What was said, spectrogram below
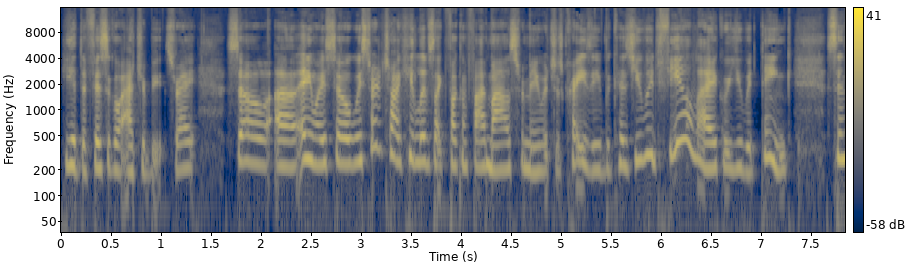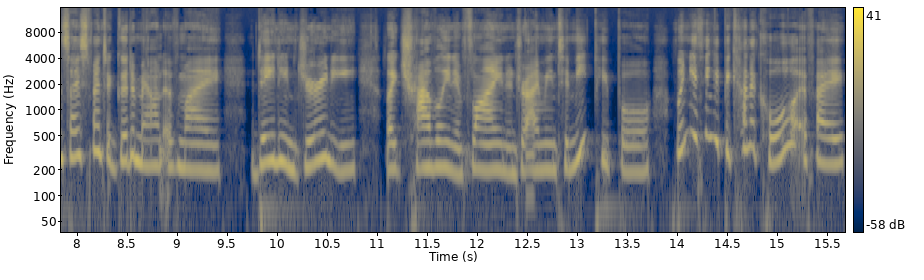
he had the physical attributes, right? So uh, anyway, so we started talking. He lives like fucking five miles from me, which is crazy because you would feel like, or you would think, since I spent a good amount of my dating journey like traveling and flying and driving to meet people, wouldn't you think it'd be kind of cool if I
